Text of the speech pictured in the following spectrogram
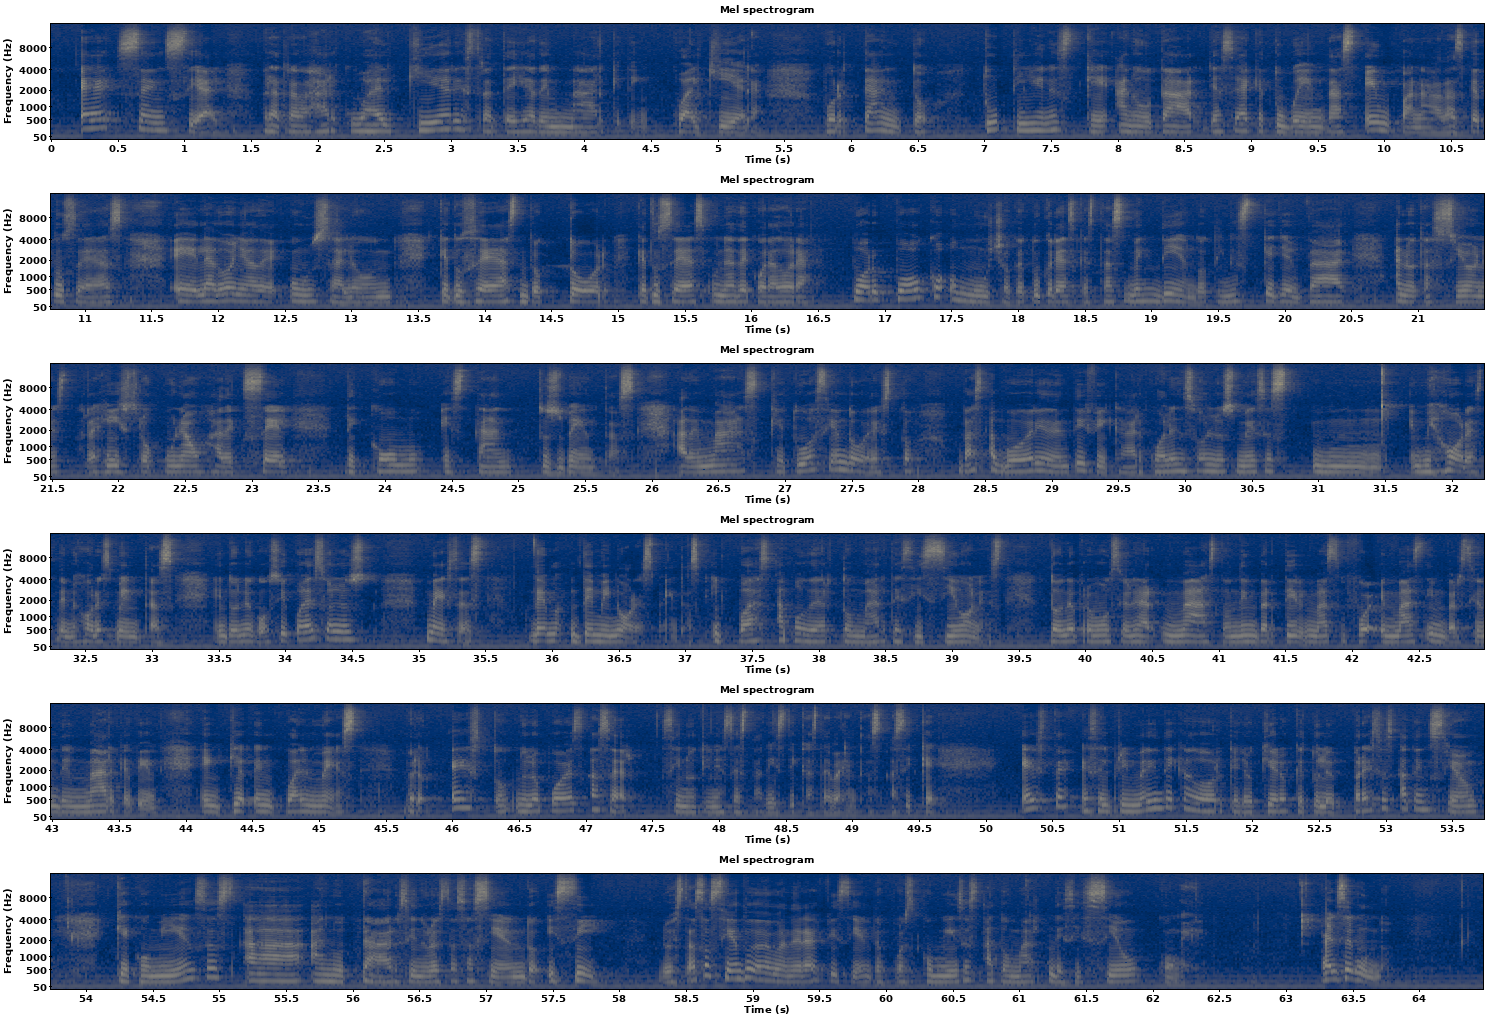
esencial para trabajar cualquier estrategia de marketing, cualquiera. Por tanto, tú tienes que anotar, ya sea que tú vendas empanadas, que tú seas eh, la dueña de un salón, que tú seas doctor, que tú seas una decoradora, por poco o mucho que tú creas que estás vendiendo, tienes que llevar anotaciones, registro, una hoja de Excel de cómo están tus ventas. Además, que tú haciendo esto vas a poder identificar cuáles son los meses mm, mejores, de mejores ventas en tu negocio y cuáles son los meses de, menores ventas. Y vas a poder tomar decisiones, dónde promocionar más, dónde invertir más, más inversión de marketing, en, qué, en cuál mes pero esto no lo puedes hacer si no tienes estadísticas de ventas. Así que este es el primer indicador que yo quiero que tú le prestes atención, que comiences a anotar si no lo estás haciendo y si lo estás haciendo de manera eficiente, pues comiences a tomar decisión con él. El segundo,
